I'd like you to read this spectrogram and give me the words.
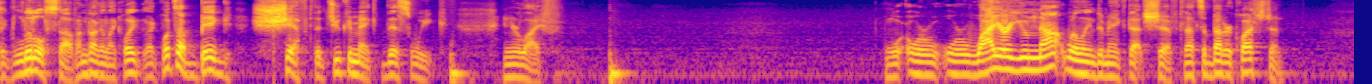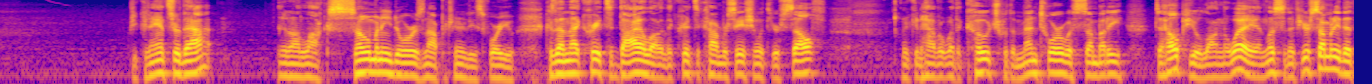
like little stuff. I'm talking like like like what's a big shift that you can make this week in your life? Or, or, or why are you not willing to make that shift? That's a better question. If you can answer that, it unlocks so many doors and opportunities for you because then that creates a dialogue, that creates a conversation with yourself. You can have it with a coach, with a mentor, with somebody to help you along the way. And listen, if you're somebody that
